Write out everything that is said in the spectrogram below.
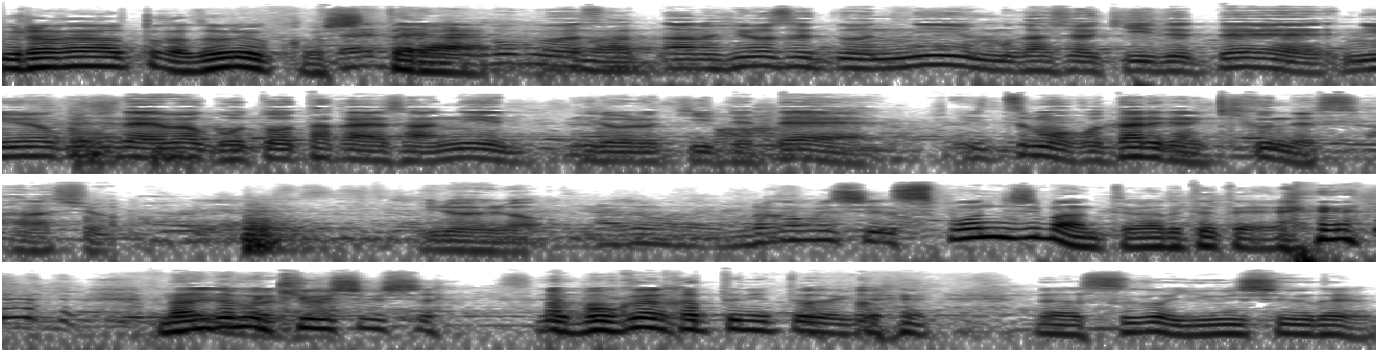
裏側とか努力を知ったら僕はさ、あの広瀬君に昔は聞いててニューヨーク時代は後藤孝也さんにいろいろ聞いてていつもこう誰かに聞くんです話を。いろいろ。村上市スポンジマンって言われてて 何でも吸収しちゃう僕が勝手に言っただけ。だからすごい優秀だよね。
